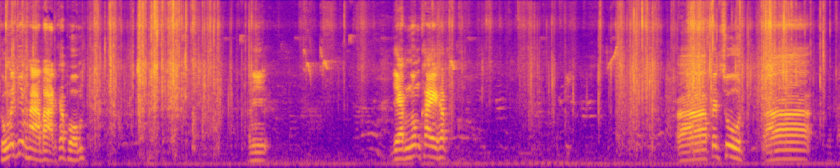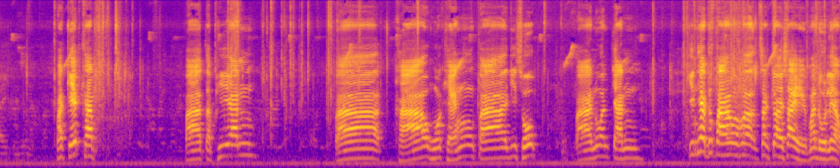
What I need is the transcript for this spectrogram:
ถุงละยี่สิบห้าบาทครับผม อันนี้ แยมนมไข่ครับ อ่า เป็นสูตร อ่าปลาเก็ตครับ ปลาตะเพียน ปลาขาวหัวแข็ง ปลายี่สุก ปลานวลจันทร์ กินแทบทุกปลาเพราะสักจอยใส่มาโดนแล้ว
